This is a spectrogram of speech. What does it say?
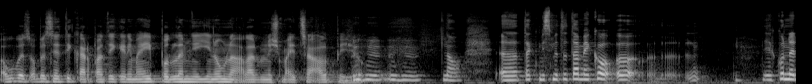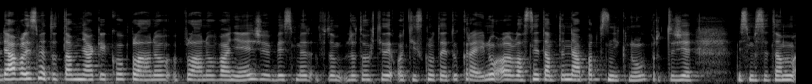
a vůbec obecně ty Karpaty, které mají podle mě jinou náladu, než mají třeba Alpy, že? Mm-hmm, mm-hmm. No, uh, tak my jsme to tam jako uh, jako nedávali jsme to tam nějak jako pláno, plánovaně, že bychom v tom, do toho chtěli otisknout tu krajinu, ale vlastně tam ten nápad vzniknul, protože my jsme se tam uh,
